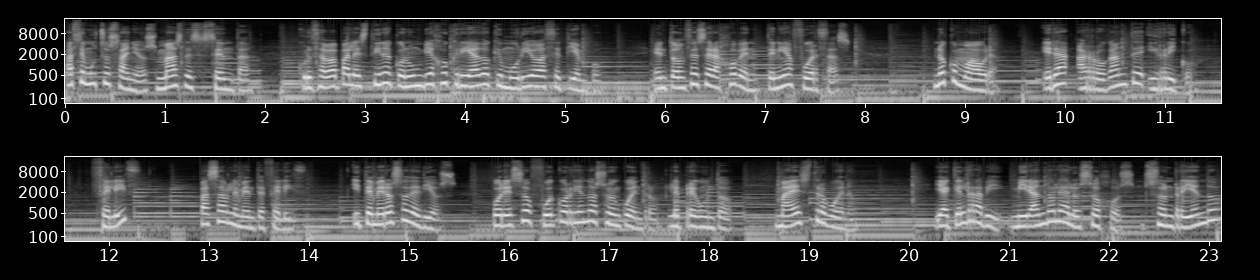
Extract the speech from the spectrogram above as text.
Hace muchos años, más de 60, cruzaba Palestina con un viejo criado que murió hace tiempo. Entonces era joven, tenía fuerzas. No como ahora, era arrogante y rico. ¿Feliz? Pasablemente feliz y temeroso de Dios. Por eso fue corriendo a su encuentro. Le preguntó, Maestro bueno. Y aquel rabí, mirándole a los ojos, sonriendo,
